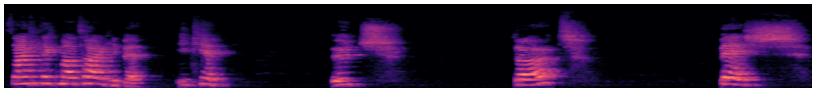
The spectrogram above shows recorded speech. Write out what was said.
Sanki tekme atar gibi. 2 3 4 5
